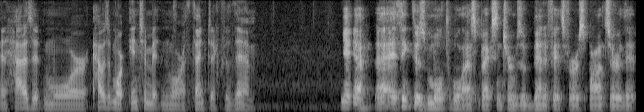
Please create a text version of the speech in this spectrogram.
and how does it more, how is it more intimate and more authentic for them? Yeah, I I think there's multiple aspects in terms of benefits for a sponsor that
